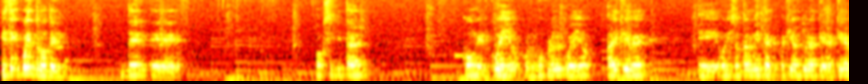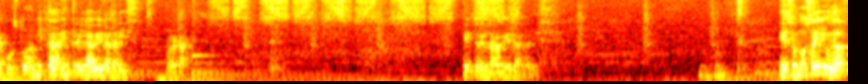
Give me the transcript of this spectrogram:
Este encuentro del, del eh, occipital con el cuello, con el músculo del cuello, hay que ver eh, horizontalmente a, qué altura queda. Queda justo a mitad entre el labio y la nariz, por acá. Entre el labio y la nariz. Eso nos ayuda,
